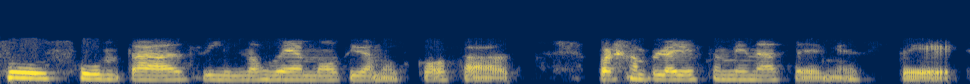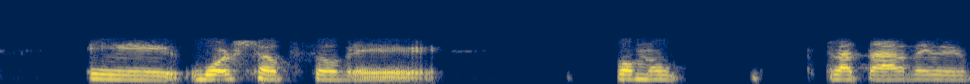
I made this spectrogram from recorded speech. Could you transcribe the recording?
sus juntas y nos vemos, digamos, cosas. Por ejemplo, ellos también hacen este eh, workshops sobre cómo tratar de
